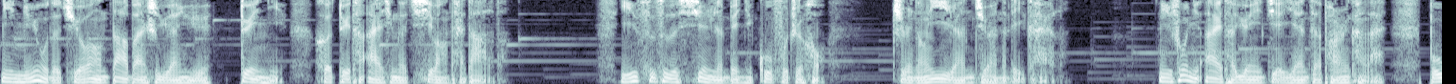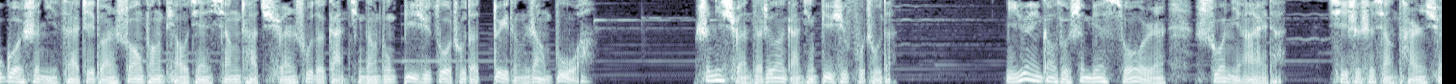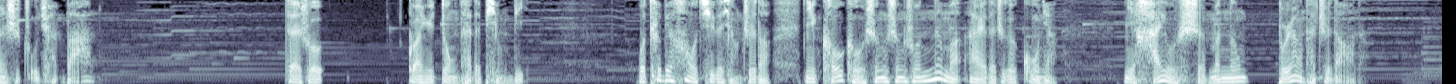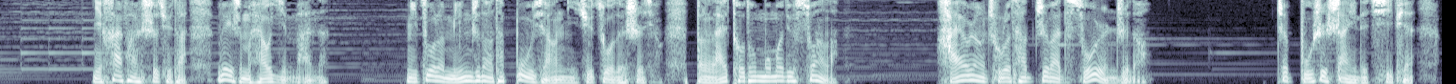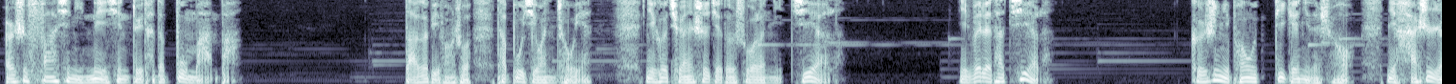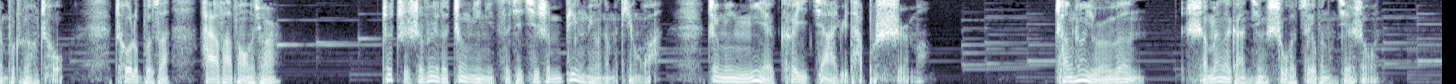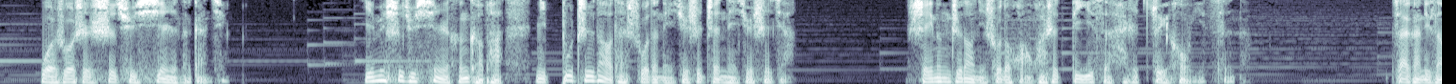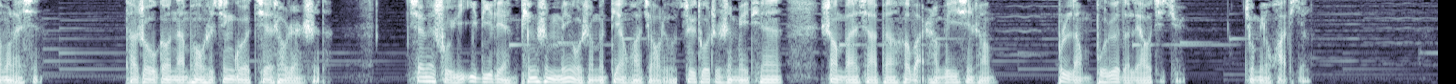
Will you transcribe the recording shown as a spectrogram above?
你女友的绝望大半是源于对你和对她爱情的期望太大了吧？一次次的信任被你辜负之后，只能毅然决然的离开了。你说你爱他，愿意戒烟，在旁人看来，不过是你在这段双方条件相差悬殊的感情当中必须做出的对等让步啊，是你选择这段感情必须付出的。你愿意告诉身边所有人说你爱他，其实是向他人宣示主权罢了。再说，关于动态的屏蔽，我特别好奇的想知道，你口口声声说那么爱的这个姑娘，你还有什么能？不让她知道呢？你害怕失去她，为什么还要隐瞒呢？你做了明知道她不想你去做的事情，本来偷偷摸摸就算了，还要让除了她之外的所有人知道。这不是善意的欺骗，而是发泄你内心对她的不满吧？打个比方说，他不喜欢你抽烟，你和全世界都说了你戒了，你为了他戒了。可是你朋友递给你的时候，你还是忍不住要抽，抽了不算，还要发朋友圈。这只是为了证明你自己其实并没有那么听话，证明你也可以驾驭他，不是吗？常常有人问，什么样的感情是我最不能接受的？我说是失去信任的感情。因为失去信任很可怕，你不知道他说的哪句是真，哪句是假。谁能知道你说的谎话是第一次还是最后一次呢？再看第三封来信，他说：“我跟我男朋友是经过介绍认识的，现在属于异地恋，平时没有什么电话交流，最多只是每天上班下班和晚上微信上不冷不热的聊几句，就没有话题了。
